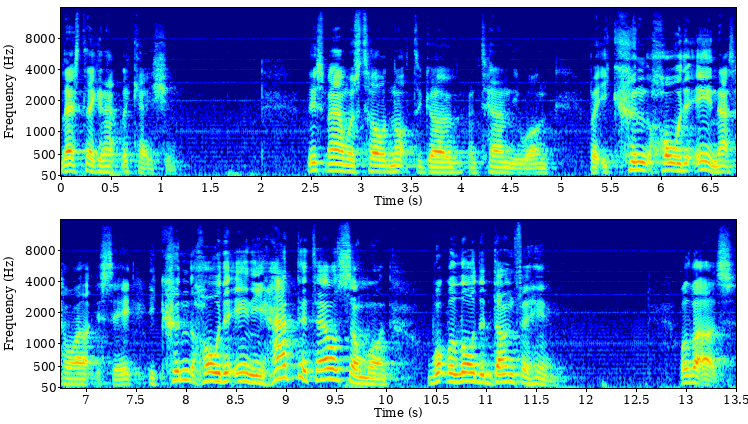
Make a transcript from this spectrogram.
let's take an application. This man was told not to go and tell anyone but he couldn't hold it in. That's how I like to see it. He couldn't hold it in. He had to tell someone what the Lord had done for him. What about us?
